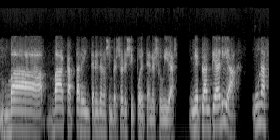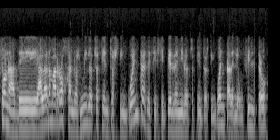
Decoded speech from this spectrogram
va, va a captar el interés de los inversores y puede tener subidas. Me plantearía una zona de alarma roja en los 1850, es decir, si pierde 1850, dele un filtro,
